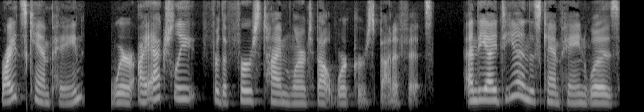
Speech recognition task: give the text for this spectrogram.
rights campaign where I actually, for the first time, learned about workers' benefits. And the idea in this campaign was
